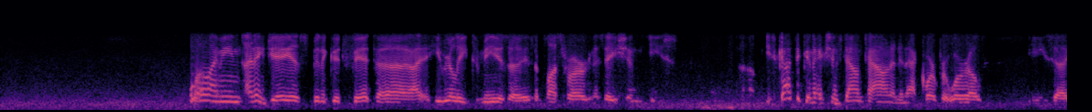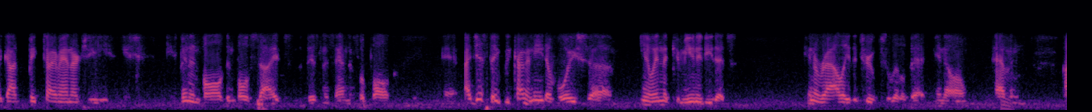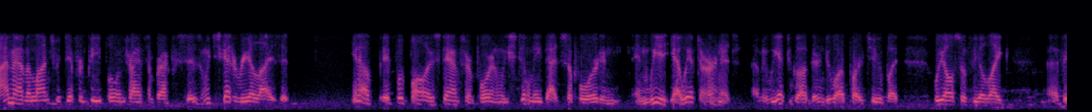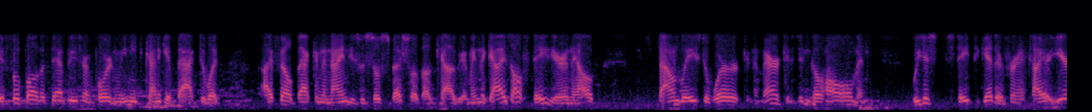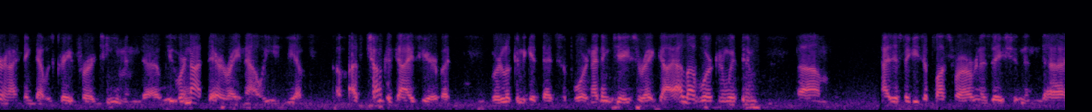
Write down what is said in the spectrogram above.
Well, I mean, I think Jay has been a good fit. Uh, he really, to me, is a is a plus for our organization. He's uh, he's got the connections downtown and in that corporate world. He's uh, got big time energy. He's he's been involved in both sides, the business and the football. And I just think we kind of need a voice, uh, you know, in the community that's going to rally the troops a little bit. You know, having I'm having lunch with different people and trying some breakfasts, and we just got to realize that, you know, if football or stamps are important, we still need that support, and and we yeah we have to earn it. I mean, we have to go out there and do our part too, but we also feel like uh, if football the Stampies are important, we need to kind of get back to what I felt back in the '90s was so special about Calgary. I mean, the guys all stayed here and they all found ways to work, and Americans didn't go home and we just stayed together for an entire year, and I think that was great for our team. And uh, we we're not there right now. We we have a, a chunk of guys here, but we're looking to get that support. And I think Jay's the right guy. I love working with him. Um, I just think he's a plus for our organization, and uh,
